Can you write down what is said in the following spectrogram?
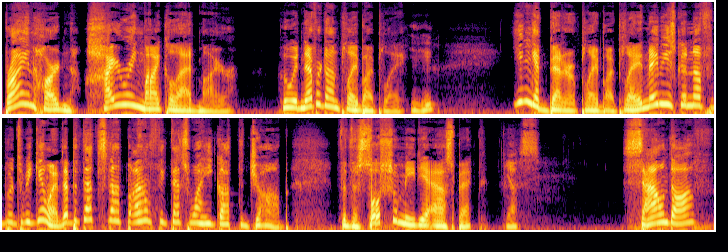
Brian Hardin hiring Michael Admire, who had never done play by play. You can get better at play by play, and maybe he's good enough to begin with. But that's not. I don't think that's why he got the job. For the social media aspect, Yes. Sound off.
